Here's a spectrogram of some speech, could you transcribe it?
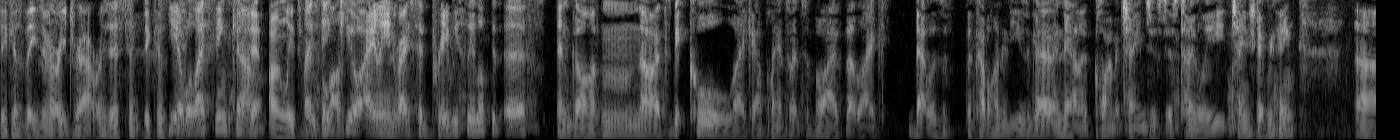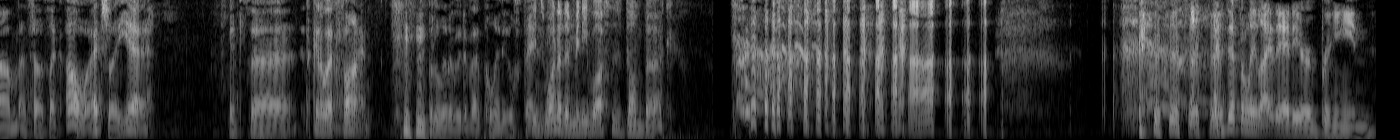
because these are very drought resistant. Because Yeah, well, I think um, they're only through I think blood. your alien race had previously looked at Earth and gone, mm, "No, it's a bit cool. Like our plants won't survive." But like that was a, a couple hundred years ago, and now the climate change has just totally changed everything. Um, and so it's like, oh, actually, yeah, it's uh, it's going to work fine. Put a little bit of a political statement. Is one of the mini bosses Don Burke? I definitely like the idea of bringing in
